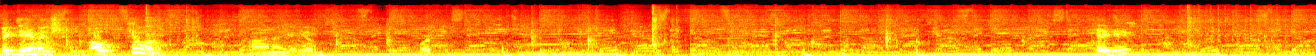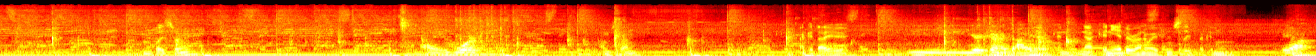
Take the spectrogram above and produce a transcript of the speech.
Big damage. Oh, kill him. Uh, now you get healed. Word. KD. I'm Blaze. I warp. I'm stunned. I could die here. You're gonna die Yeah, here. can, now, can you to run away from sleep? I can. Yeah.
